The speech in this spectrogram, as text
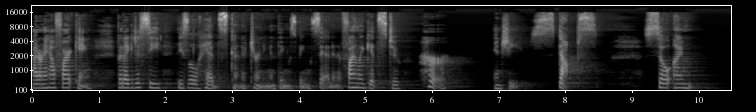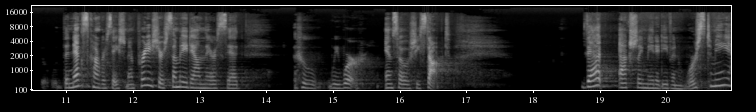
I don't know how far it came, but I could just see these little heads kind of turning and things being said, and it finally gets to her and she stops. So I'm, the next conversation, I'm pretty sure somebody down there said who we were. And so she stopped. That actually made it even worse to me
